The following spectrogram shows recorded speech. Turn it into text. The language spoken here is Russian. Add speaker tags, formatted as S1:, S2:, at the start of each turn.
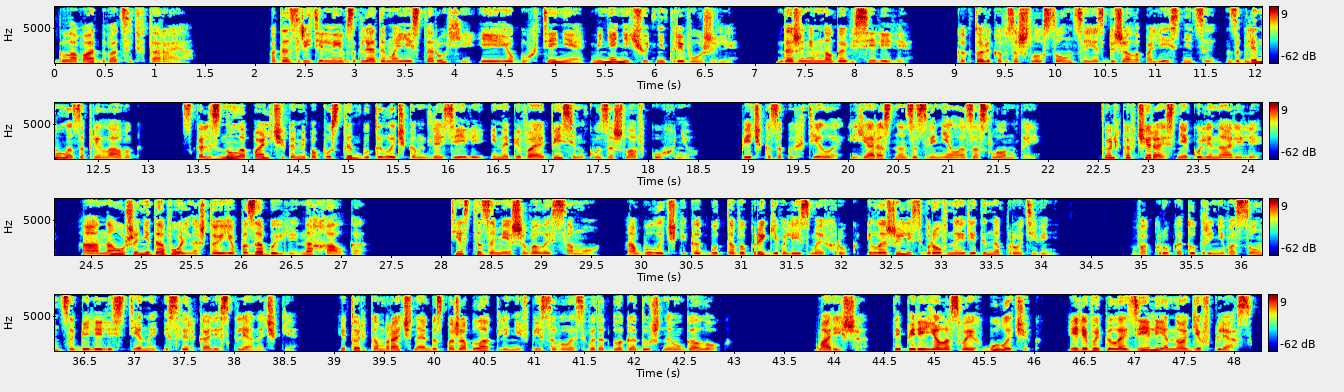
S1: Глава двадцать вторая. Подозрительные взгляды моей старухи и ее бухтение меня ничуть не тревожили. Даже немного веселили. Как только взошло солнце, я сбежала по лестнице, заглянула за прилавок, скользнула пальчиками по пустым бутылочкам для зелий и, напевая песенку, зашла в кухню. Печка запыхтела и яростно зазвенела заслонкой. Только вчера с ней кулинарили, а она уже недовольна, что ее позабыли, нахалка. Тесто замешивалось само, а булочки как будто выпрыгивали из моих рук и ложились в ровные ряды на противень. Вокруг от утреннего солнца белели стены и сверкали скляночки. И только мрачная госпожа Блакли не вписывалась в этот благодушный уголок. «Мариша, ты переела своих булочек или выпила зелье ноги в пляс?»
